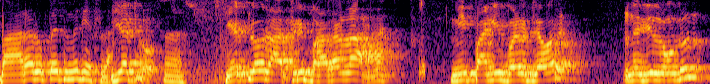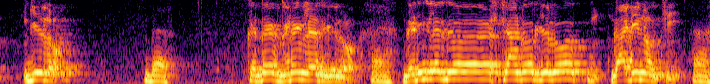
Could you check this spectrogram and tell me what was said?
बारा रुपये तुम्ही घेतला. घेतलो. हा. घेतलो रात्री बाराला मी पाणी बळदल्यावर नदी लोंडून गेलो. बर. कुठे गडिंगल्यात गेलो. हा. स्टँडवर गेलो गाडी नव्हती. हा.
